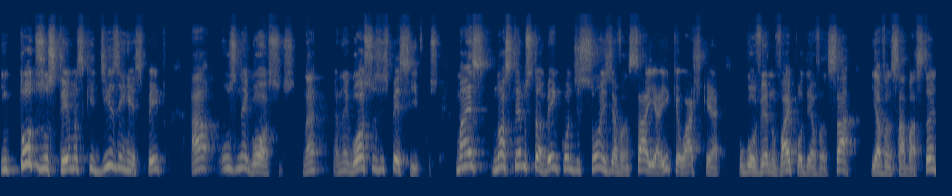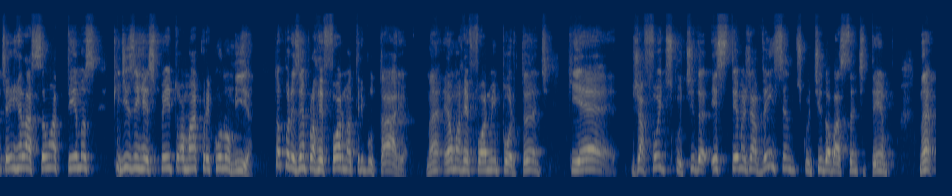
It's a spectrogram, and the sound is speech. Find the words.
em todos os temas que dizem respeito aos negócios, né? a negócios específicos. Mas nós temos também condições de avançar, e aí que eu acho que é, o governo vai poder avançar, e avançar bastante, é em relação a temas que dizem respeito à macroeconomia. Então, por exemplo, a reforma tributária né, é uma reforma importante que é já foi discutida, esse tema já vem sendo discutido há bastante tempo. Né?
